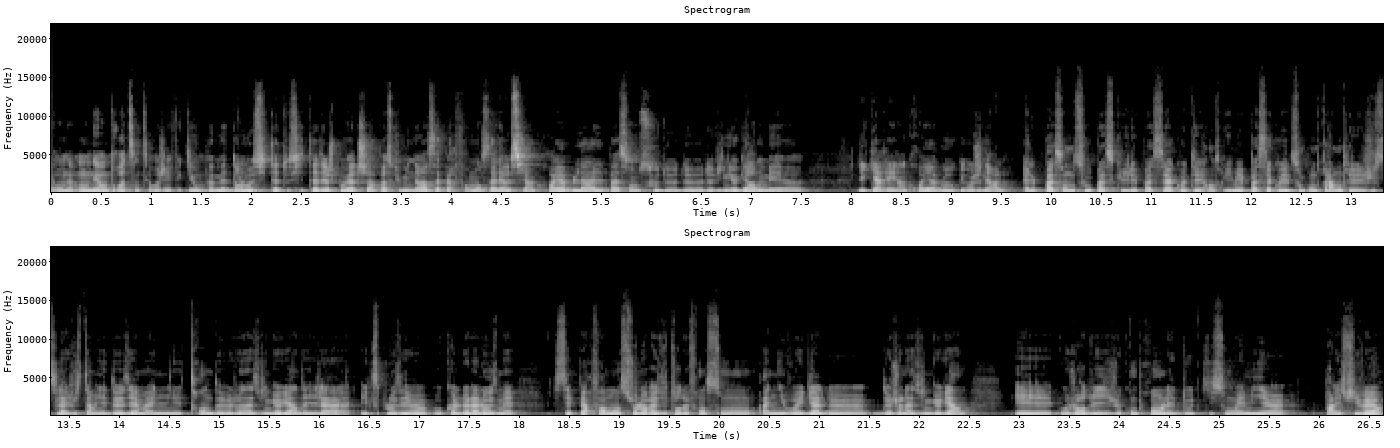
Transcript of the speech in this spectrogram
on, est en droit de s'interroger, effectivement. Et on peut mettre dans l'eau aussi peut-être aussi Tadej Pogacar, parce que mine de rien, sa performance, elle est aussi incroyable. Là, elle passe en dessous de, de, de Vingegaard, mais l'écart est incroyable au, général. Elle passe en dessous parce qu'il est passé à côté, entre guillemets, passé à côté de son contre-la-montre. Il, est juste, il a juste terminé deuxième à 1 minute 30 de Jonas Vingegaard et il a explosé au, col de la Lose. Mais ses performances sur le reste du Tour de France sont à niveau égal de, Jonas Vingegaard. Et aujourd'hui, je comprends les doutes qui sont émis euh, par les suiveurs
